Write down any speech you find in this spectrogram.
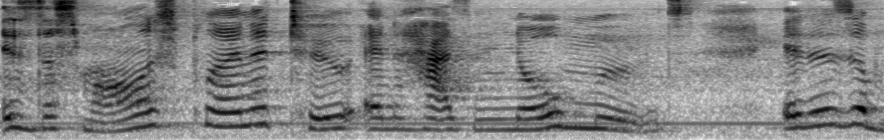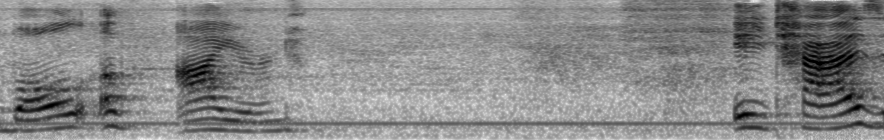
is the smallest planet too and has no moons. It is a ball of iron. It has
